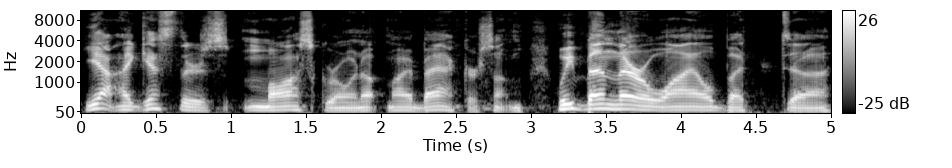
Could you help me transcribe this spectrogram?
yeah, I guess there's moss growing up my back or something. We've been there a while, but uh,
